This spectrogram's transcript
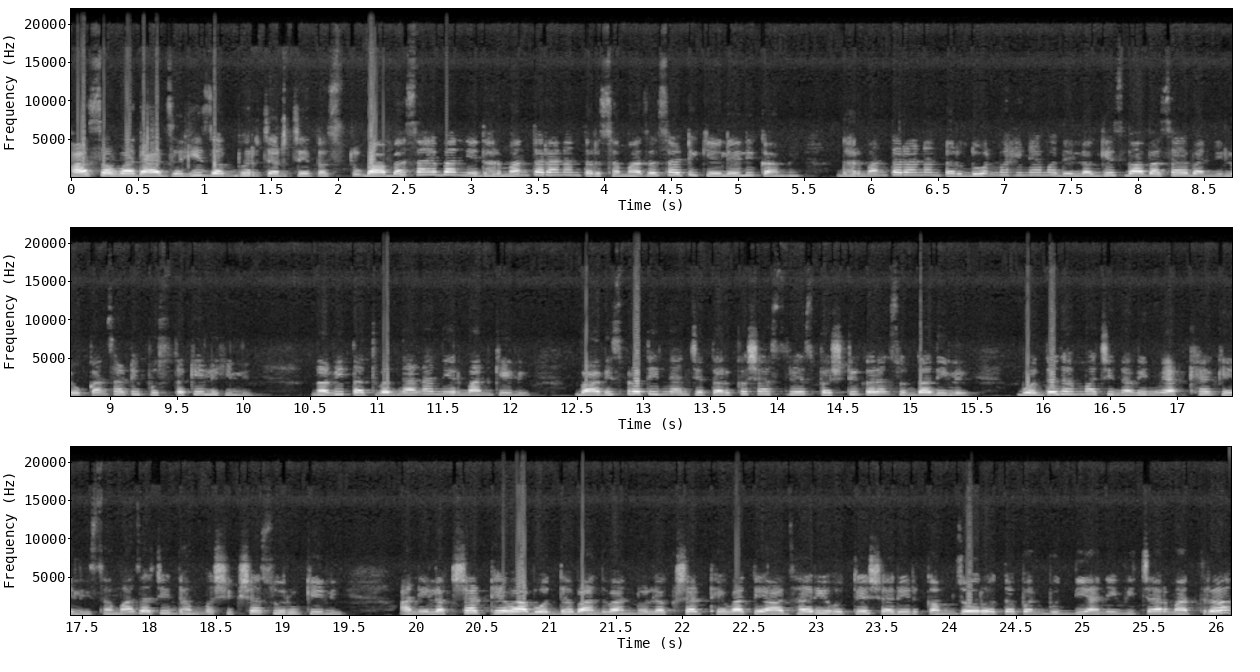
हा संवाद आजही जगभर चर्चेत असतो. बाबासाहेबांनी धर्मांतरानंतर समाजासाठी केलेली कामे धर्मांतरानंतर दोन महिन्यामध्ये लगेच बाबासाहेबांनी लोकांसाठी पुस्तके लिहिली नवी तत्त्वज्ञानं निर्माण केली बावीस प्रतिज्ञांचे तर्कशास्त्रीय स्पष्टीकरण सुद्धा दिले बौद्ध धम्माची नवीन व्याख्या केली समाजाची धम्म शिक्षा सुरू केली आणि लक्षात ठेवा बौद्ध बांधवांनो लक्षात ठेवा ते आजारी होते शरीर कमजोर होतं पण बुद्धी आणि विचार मात्र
